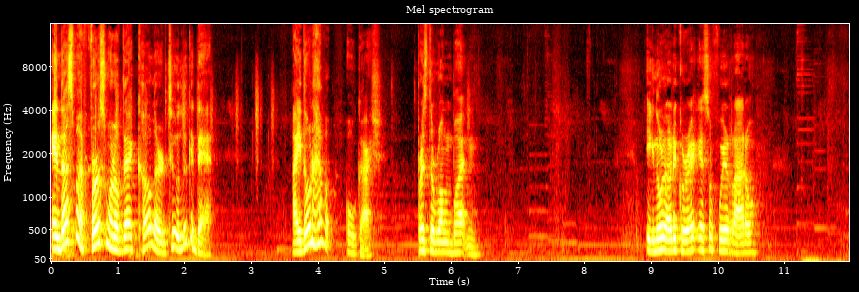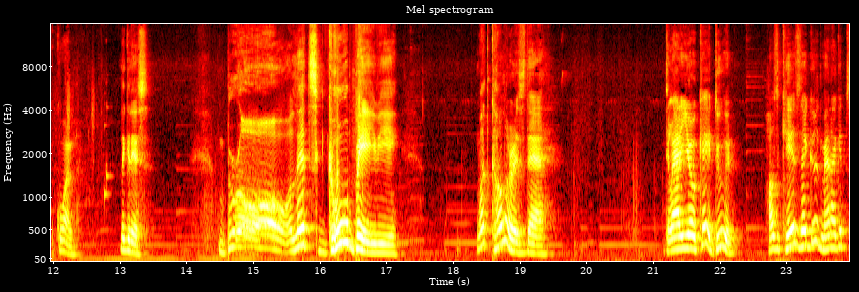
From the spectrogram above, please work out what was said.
And that's my first one of that color too. Look at that. I don't have a... Oh gosh. Press the wrong button. Ignore autocorrect. Eso fue raro. ¿Cuál? Look at this. Bro, let's go, baby. What color is that? Glad you're okay, dude. How's the kids? They're good, man. I get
